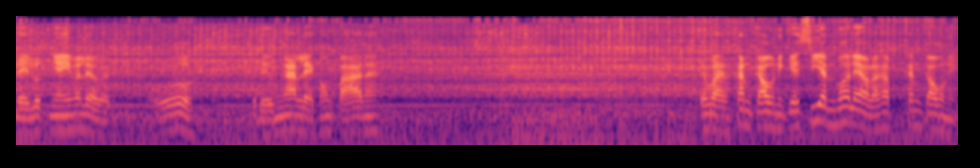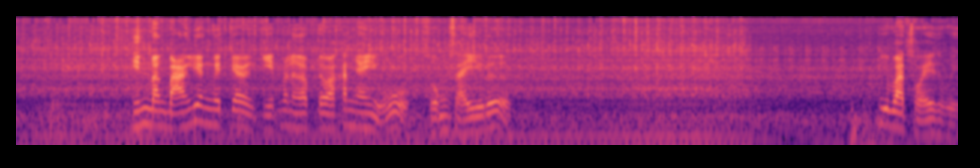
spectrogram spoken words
ได้รถใหญ่มาแล้วกันโอ้ประเดิมงานแหลกของป้านะ แต่ว่าขั้นเก่านี่แกเซียนพอแล้วล่ะครับขั้นเก่านี่ หินบางๆเลี้ยงเม็ดแกก็เก็บมานะครับ แต่ว่าขั้นใหญ่อยู่สงสัยอยู่เด้อนี่บาดถอยถุย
